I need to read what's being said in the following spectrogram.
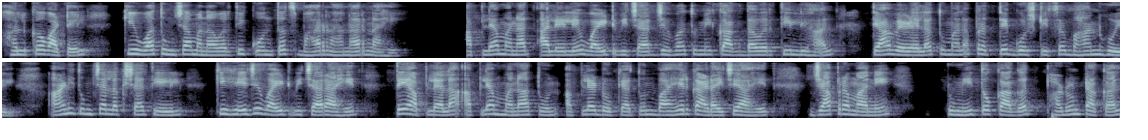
हलकं वाटेल किंवा तुमच्या मनावरती कोणतंच भार राहणार नाही. आपल्या मनात आलेले वाईट विचार जेव्हा तुम्ही कागदावरती लिहाल त्यावेळेला तुम्हाला प्रत्येक गोष्टीचं भान होईल आणि तुमच्या लक्षात येईल की हे जे वाईट विचार आहेत ते आपल्याला आपल्या मनातून आपल्या डोक्यातून बाहेर काढायचे आहेत. ज्याप्रमाणे तुम्ही तो कागद फाडून टाकाल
